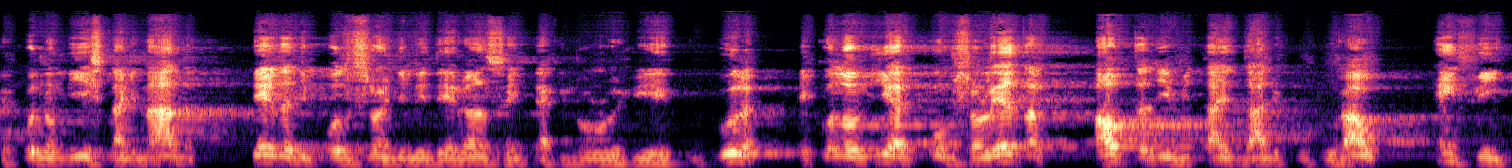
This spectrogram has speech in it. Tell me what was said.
economia estagnada, perda de posições de liderança em tecnologia e cultura, economia obsoleta, falta de vitalidade cultural, enfim,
